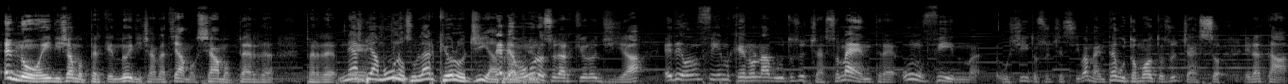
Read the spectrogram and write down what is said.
E noi, diciamo, perché noi di Ciarlatiamo siamo per... per Ne eh, abbiamo uno sull'archeologia. ne abbiamo proprio. uno sull'archeologia ed è un film che non ha avuto successo, mentre un film uscito successivamente ha avuto molto successo. In realtà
